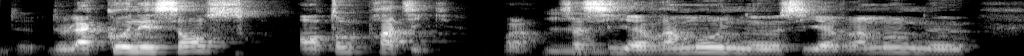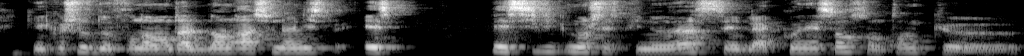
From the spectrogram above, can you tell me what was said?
de, de la connaissance en tant que pratique. Voilà. Ça, hmm. s'il y a vraiment une, s'il y a vraiment une, quelque chose de fondamental dans le rationalisme et spécifiquement chez Spinoza, c'est la connaissance en tant que,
